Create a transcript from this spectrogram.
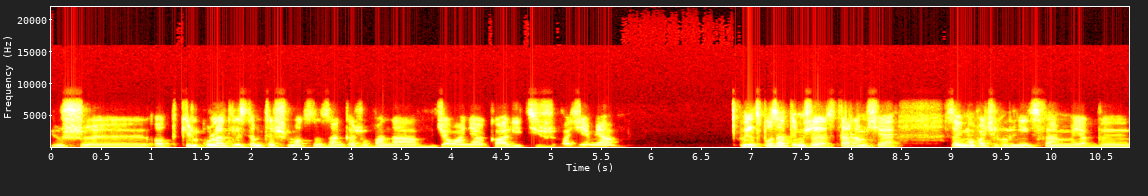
już e, od kilku lat jestem też mocno zaangażowana w działania koalicji Żywa Ziemia. Więc poza tym, że staram się zajmować rolnictwem jakby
